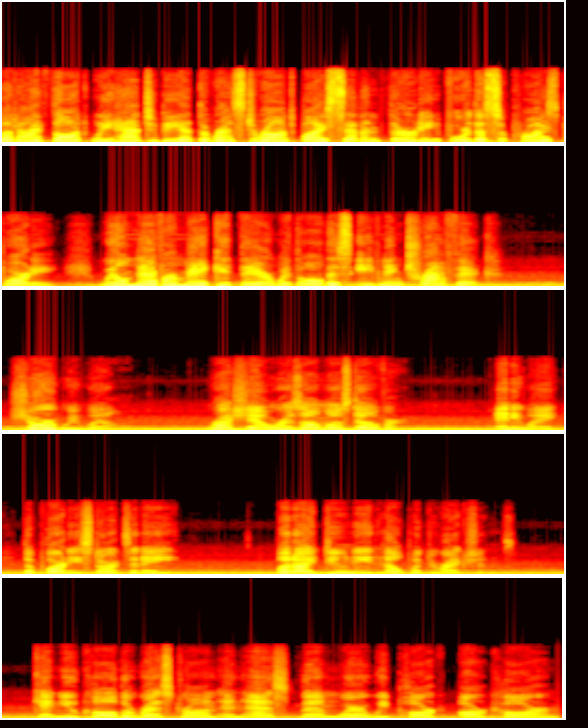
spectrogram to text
But I thought we had to be at the restaurant by 7.30 for the surprise party. We'll never make it there with all this evening traffic. Sure we will. Rush hour is almost over. Anyway, the party starts at 8. But I do need help with directions. Can you call the restaurant and ask them where we park our car?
